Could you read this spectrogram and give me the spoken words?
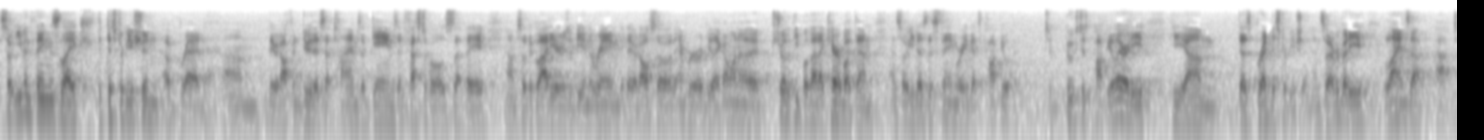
so even things like the distribution of bread, um, they would often do this at times of games and festivals. That they, um, so the gladiators would be in the ring, but they would also, the emperor would be like, I want to show the people that I care about them, and so he does this thing where he gets popular to boost his popularity. He um, does bread distribution, and so everybody lines up at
